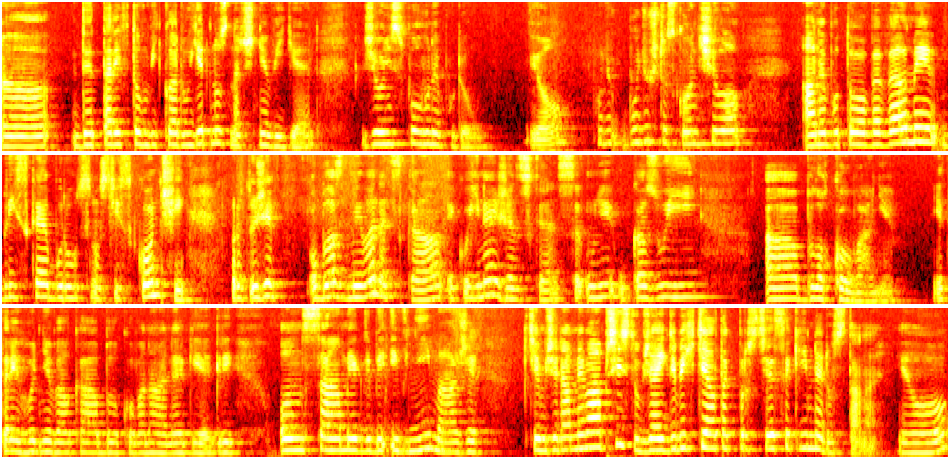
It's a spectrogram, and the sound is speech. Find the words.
uh, jde tady v tom výkladu jednoznačně vidět, že oni spolu nebudou. Jo? Buď, buď už to skončilo, anebo to ve velmi blízké budoucnosti skončí, protože oblast milenecká, jako jiné ženské, se u něj ukazují a blokovaně. Je tady hodně velká blokovaná energie, kdy on sám je kdyby i vnímá, že k těm ženám nemá přístup, že i kdyby chtěl, tak prostě se k ním nedostane, jo.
